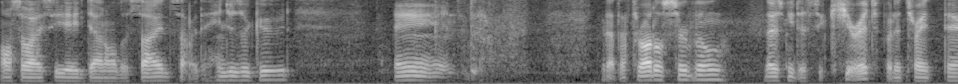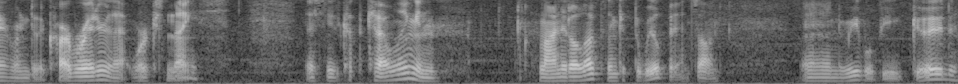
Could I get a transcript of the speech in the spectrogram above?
Also I CA'd down all the sides so the hinges are good. And we got the throttle servo. I just need to secure it, but it's right there running to do the carburetor. That works nice. I just need to cut the cowling and line it all up, then get the wheel pants on. And we will be good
